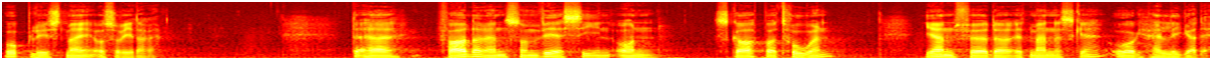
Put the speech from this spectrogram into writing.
opplyst meg osv. Det er Faderen som ved sin ånd skaper troen, gjenføder et menneske og helliger det.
